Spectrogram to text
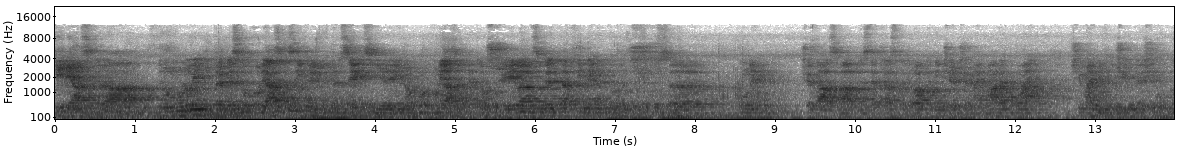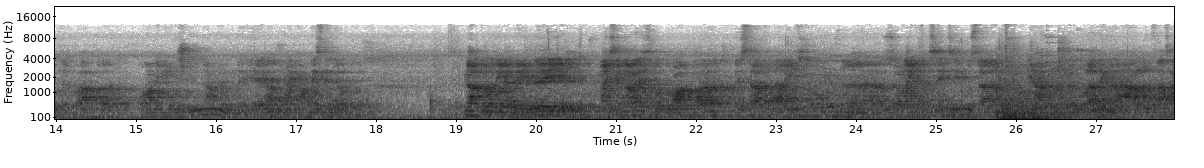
firească a drumului, trebuie să ocolească, să intre în intersecție, inoportunează pe toți ceilalți, cred că ar fi bine totuși să punem ceva asfalt peste această groapă din ce în ce mai mare, acum mai și mai dificil, că și umplută cu apă, oamenii nu știu cam pe unde e, acum e cam peste tot. În altă ordine de idei, mai semnalez o groapă pe strada Darițiu, în uh, zona intersecției cu strada Dumovian, în legătura de canal, în fața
